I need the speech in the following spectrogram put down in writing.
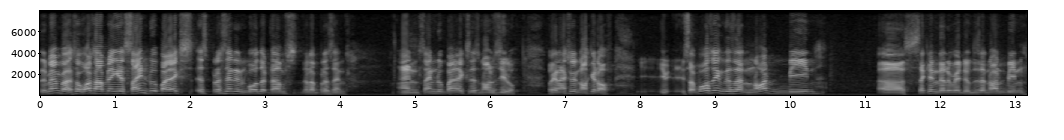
remember so what is happening is sin 2 pi x is present in both the terms that are present and sin 2 pi x is non-zero. So I can actually knock it off. Supposing this had not been a second derivative, this had not been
